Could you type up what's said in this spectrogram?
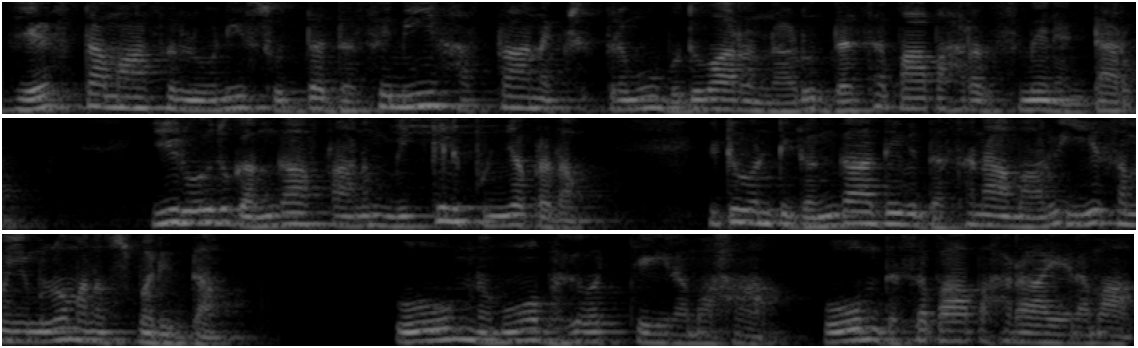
జ్యేష్ఠమాసంలోని శుద్ధ దశమి హస్తా నక్షత్రము బుధవారం నాడు దశపాపహర దశమి అని అంటారు. ఈరోజు గంగా స్నానం మిక్కిలి పుణ్యప్రదం. ఇటువంటి గంగాదేవి దశనామాలు ఈ సమయంలో మనం స్మరిద్దాం. ఓం నమో భగవత్యై నమ. ఓం దశపాపహరాయ నమ.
